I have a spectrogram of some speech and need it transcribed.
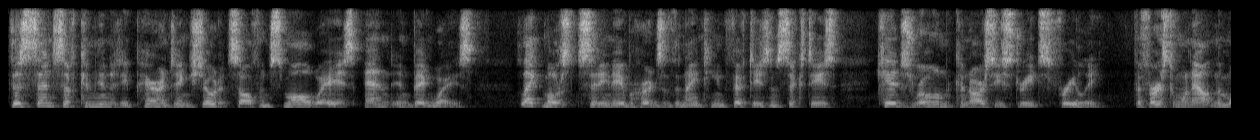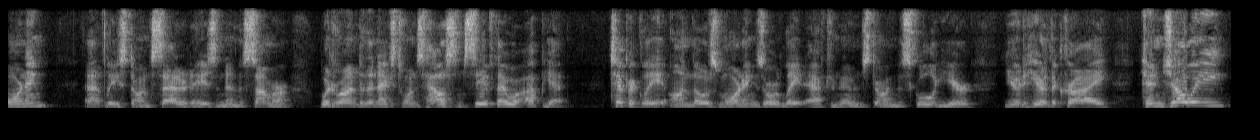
This sense of community parenting showed itself in small ways and in big ways. Like most city neighborhoods of the 1950s and 60s, kids roamed Canarsie streets freely. The first one out in the morning, at least on Saturdays and in the summer, would run to the next one's house and see if they were up yet. Typically, on those mornings or late afternoons during the school year, you'd hear the cry, Can Joey,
